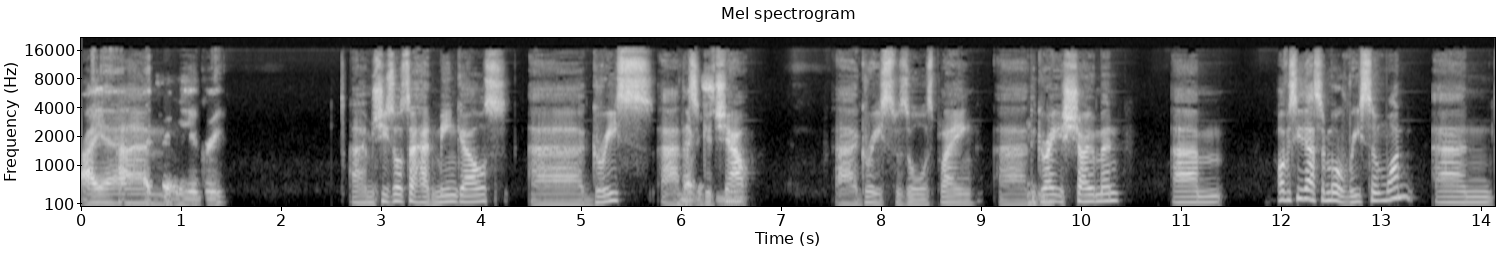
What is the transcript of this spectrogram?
I uh, I Um, totally agree. Um, she's also had Mean Girls, uh, Grease. Uh, that's a good shout. Uh, Grease was always playing. Uh, the Mhm. Greatest Showman. Um, obviously, that's a more recent one, and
